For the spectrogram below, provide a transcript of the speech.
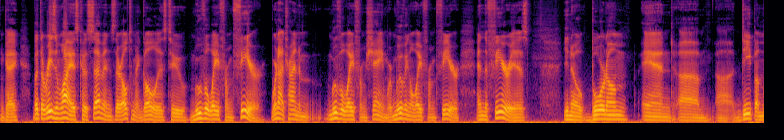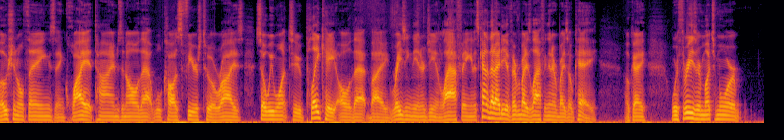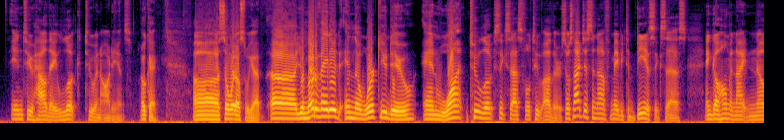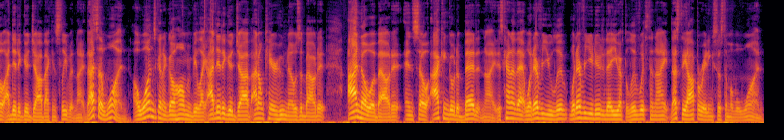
Okay, but the reason why is because sevens, their ultimate goal is to move away from fear. We're not trying to move away from shame. We're moving away from fear, and the fear is, you know, boredom, and um, uh, deep emotional things and quiet times and all that will cause fears to arise. So we want to placate all of that by raising the energy and laughing. And it's kind of that idea if everybody's laughing, then everybody's okay. Okay? Where threes are much more into how they look to an audience. Okay. Uh, so what else we got? Uh, you're motivated in the work you do and want to look successful to others. So it's not just enough maybe to be a success and go home at night and know I did a good job. I can sleep at night. That's a one. A one's gonna go home and be like, I did a good job. I don't care who knows about it. I know about it, and so I can go to bed at night. It's kind of that whatever you live, whatever you do today, you have to live with tonight. That's the operating system of a one.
